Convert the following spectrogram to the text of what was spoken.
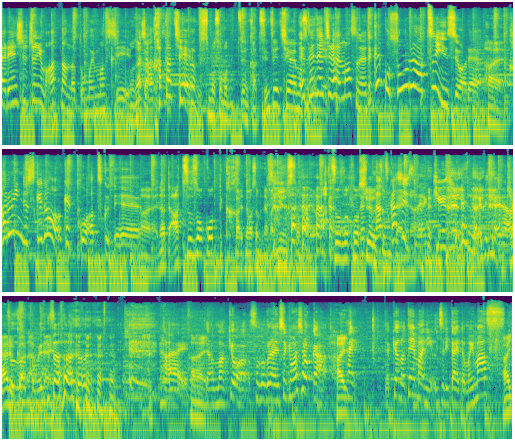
際練習中にもあったんだと思いますし。ーもうなんか形がそもそもなんか全然違いまえすね。全然違いますね。で結構ソール厚いんですよあれ、はい。軽いんですけど結構厚くて、はい、だって厚底って書かれてますもんね。なんかニュースとかでは。厚底シューズみたいな。懐かしいですね。90年代みたいな。ギャルかな。みたいなそうそうそうはい、はい。じゃあまあ今日はそのぐらいにしときましょうか。はい。じゃあ今日のテーマに移りたいと思います。はい。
